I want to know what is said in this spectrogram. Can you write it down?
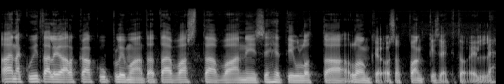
aina kun Italia alkaa kuplimaan tai vastaavaa, niin se heti ulottaa lonkeronsa pankkisektorille.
